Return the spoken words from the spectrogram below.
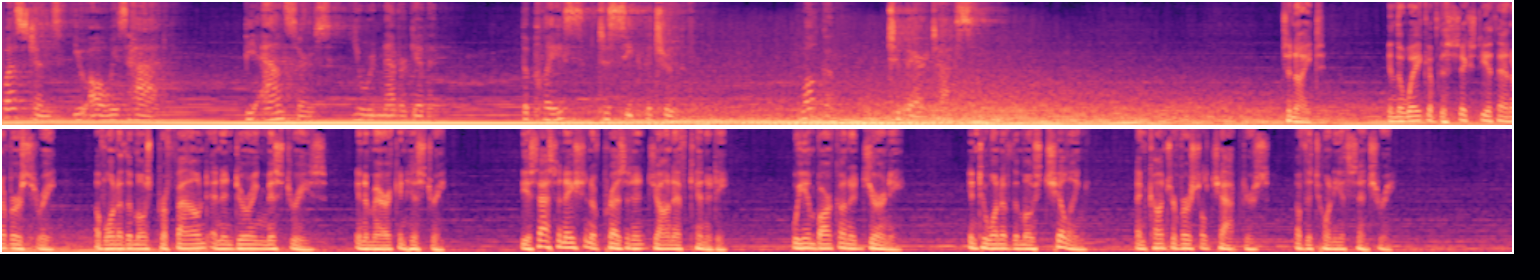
questions you always had, the answers you were never given, the place to seek the truth. Welcome to Veritas. Tonight, in the wake of the 60th anniversary of one of the most profound and enduring mysteries in American history, the assassination of President John F. Kennedy, we embark on a journey into one of the most chilling and controversial chapters of the 20th century.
